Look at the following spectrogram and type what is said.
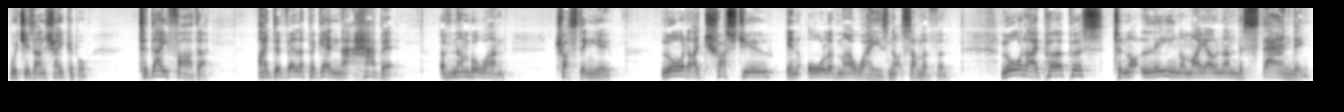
which is unshakable. Today, Father, I develop again that habit of number one, trusting you. Lord, I trust you in all of my ways, not some of them. Lord, I purpose to not lean on my own understanding,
